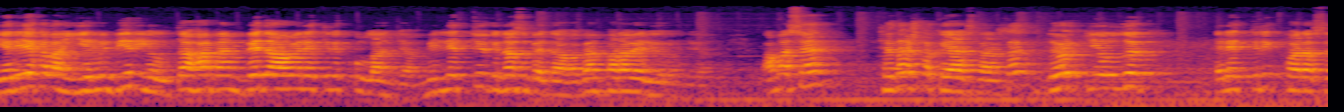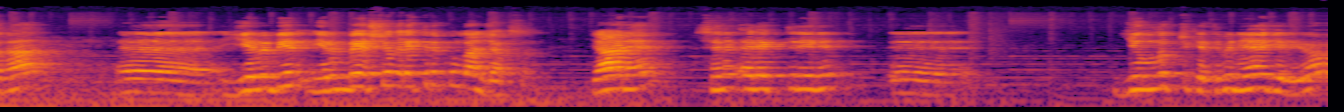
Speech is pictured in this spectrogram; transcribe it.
Geriye kalan 21 yıl daha ben bedava elektrik kullanacağım. Millet diyor ki nasıl bedava ben para veriyorum diyor. Ama sen TEDAŞ'la kıyaslarsak 4 yıllık elektrik parasına e, 21-25 yıl elektrik kullanacaksın. Yani senin elektriğinin e, yıllık tüketimi neye geliyor?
